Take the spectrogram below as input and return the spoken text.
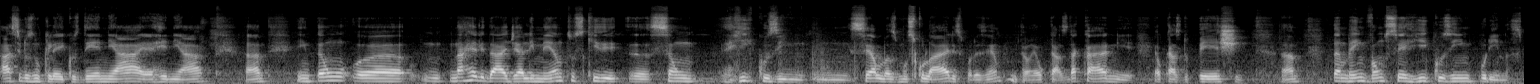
ácidos nucleicos, DNA, RNA. Tá? Então, uh, na realidade, alimentos que são ricos em, em, células musculares, por exemplo, então é o caso da carne, é o caso do peixe, tá? também vão ser ricos em purinas.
